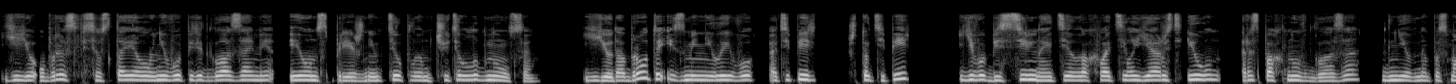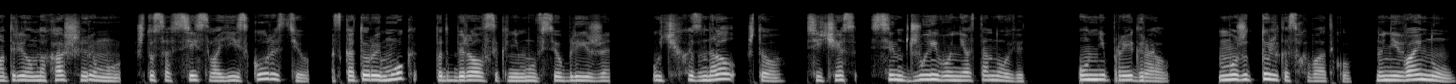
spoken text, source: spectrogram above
Ее образ все стоял у него перед глазами, и он с прежним теплым чуть улыбнулся. Ее доброта изменила его, а теперь, что теперь? Его бессильное тело охватило ярость и он, распахнув глаза, гневно посмотрел на Хаширому, что со всей своей скоростью, с которой мог, подбирался к нему все ближе. Учиха знал, что, сейчас, Синджу его не остановит. Он не проиграл. Может только схватку, но не войну,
